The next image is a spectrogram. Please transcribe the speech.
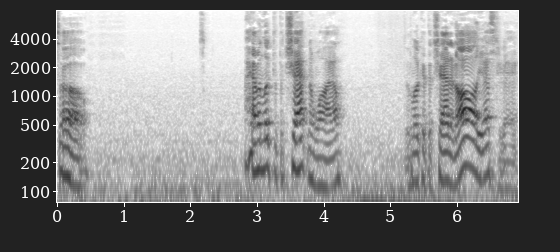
So, I haven't looked at the chat in a while. Didn't look at the chat at all yesterday.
